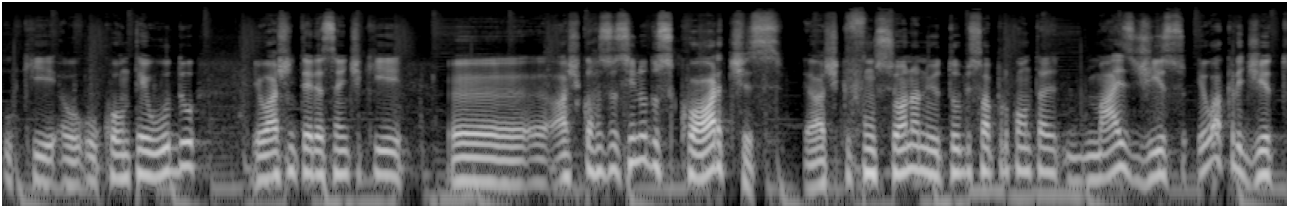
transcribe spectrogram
o que o, o conteúdo. Eu acho interessante que uh, acho que o raciocínio dos cortes, eu acho que funciona no YouTube só por conta mais disso. Eu acredito.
